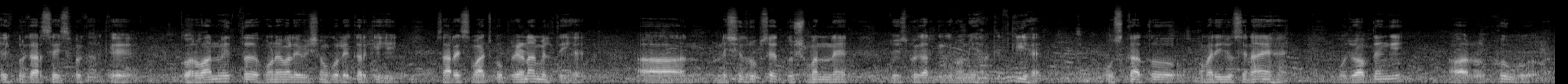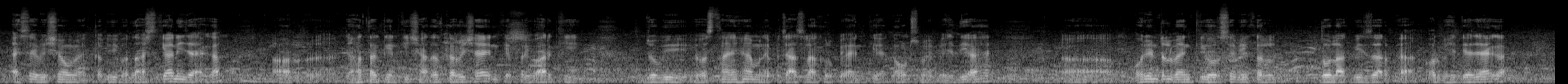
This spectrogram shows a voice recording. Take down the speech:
एक प्रकार से इस प्रकार के गौरवान्वित होने वाले विषयों को लेकर के ही सारे समाज को प्रेरणा मिलती है अ, निश्चित रूप से दुश्मन ने जो इस प्रकार की घिनौनी हरकत की है, उसका तो हमारी जो सेनाएँ हैं, वो जवाब देंगी और खूब ऐसे विषयों में कभी बर्दाश्त किया नहीं जाएगा और जहाँ तक इनकी शहादत का विषय है, इनके परिवार की जो भी व्यवस्थाएँ हैं, हमने 50 लाख रुपया इनके अकाउंट्स में भेज दिया है। ओरिएंटल बैंक की ओर से भी कल दो लाख बीस हज़ार रुपया और भेज दिया जाएगा।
